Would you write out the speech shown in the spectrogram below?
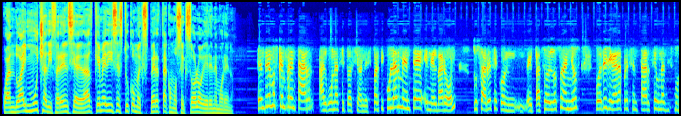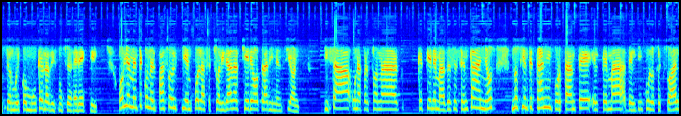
cuando hay mucha diferencia de edad, ¿qué me dices tú como experta, como sexóloga Irene Moreno? Tendremos que enfrentar algunas situaciones, particularmente en el varón. Tú sabes que con el paso de los años puede llegar a presentarse una disfunción muy común que es la disfunción eréctil. Obviamente con el paso del tiempo la sexualidad adquiere otra dimensión. Quizá una persona que tiene más de 60 años no siente tan importante el tema del vínculo sexual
